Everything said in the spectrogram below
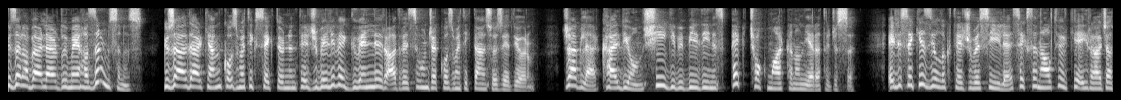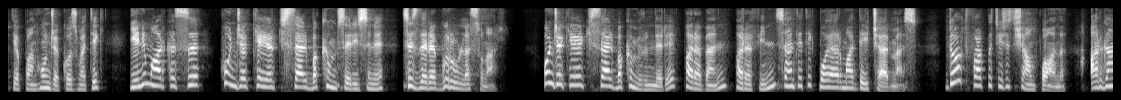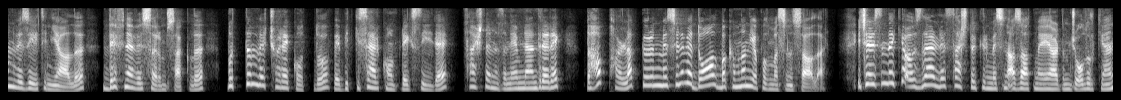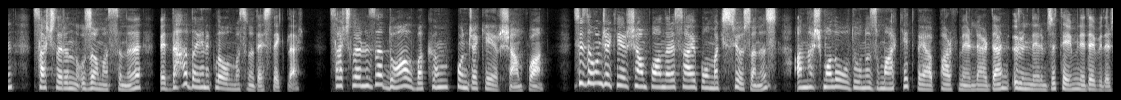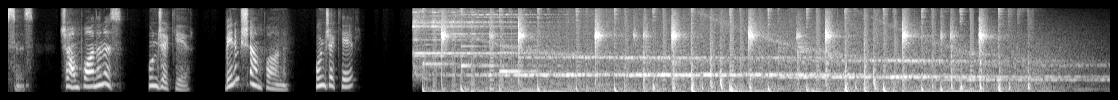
güzel haberler duymaya hazır mısınız? Güzel derken kozmetik sektörünün tecrübeli ve güvenilir adresi Hunca Kozmetik'ten söz ediyorum. Jagler, Caldion, Şii gibi bildiğiniz pek çok markanın yaratıcısı. 58 yıllık tecrübesiyle 86 ülkeye ihracat yapan Hunca Kozmetik, yeni markası Hunca Care Kişisel Bakım serisini sizlere gururla sunar. Hunca Care kişisel bakım ürünleri paraben, parafin, sentetik boyar madde içermez. Dört farklı çeşit şampuanı, argan ve zeytinyağlı, defne ve sarımsaklı, bıttım ve çörek otlu ve bitkisel kompleksiyle saçlarınızı nemlendirerek daha parlak görünmesini ve doğal bakımının yapılmasını sağlar. İçerisindeki özlerle saç dökülmesini azaltmaya yardımcı olurken saçların uzamasını ve daha dayanıklı olmasını destekler. Saçlarınıza doğal bakım Hunca Care şampuan. Siz de Hunca Care şampuanlara sahip olmak istiyorsanız anlaşmalı olduğunuz market veya parfümerilerden ürünlerimizi temin edebilirsiniz. Şampuanınız Hunca Care. Benim şampuanım Hunca Care.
